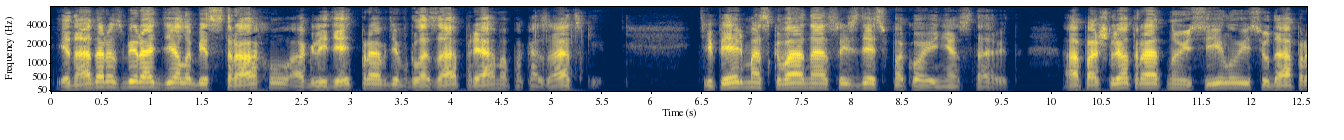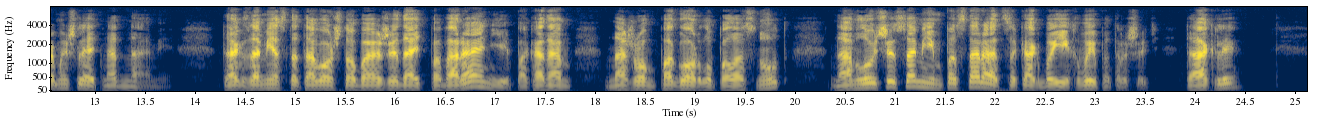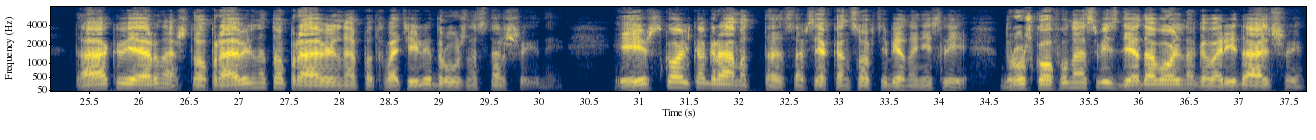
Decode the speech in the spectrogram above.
И надо разбирать дело без страху, а глядеть правде в глаза прямо по-казацки. Теперь Москва нас и здесь в покое не оставит, а пошлет ратную силу и сюда промышлять над нами. Так заместо того, чтобы ожидать по бараньи, пока нам ножом по горлу полоснут, нам лучше самим постараться, как бы их выпотрошить». Так ли? Так верно. Что правильно, то правильно, подхватили дружно старшины. Ишь, сколько грамот-то со всех концов тебе нанесли. Дружков у нас везде довольно, говори дальше.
